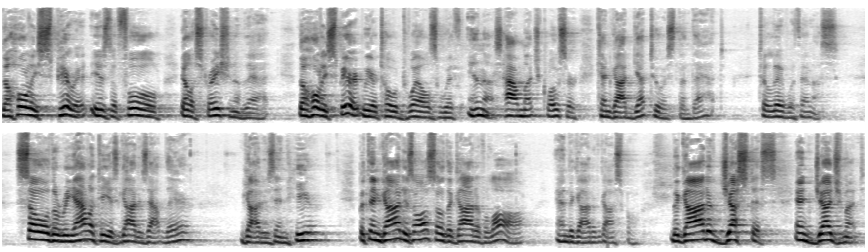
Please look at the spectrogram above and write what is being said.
The Holy Spirit is the full illustration of that. The Holy Spirit, we are told, dwells within us. How much closer can God get to us than that? To live within us. So the reality is God is out there, God is in here, but then God is also the God of law and the God of gospel, the God of justice and judgment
